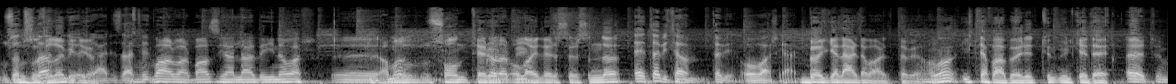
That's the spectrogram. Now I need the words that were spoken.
uzatılabiliyor. Uzatılabiliyor. Yani zaten Var var bazı yerlerde yine var. Ee, ama bu son terör bu kadar büyük- olayları sırasında e, tabii tamam tabii o var yani. bölgelerde vardı tabii ama ilk defa böyle tüm ülkede evet tüm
